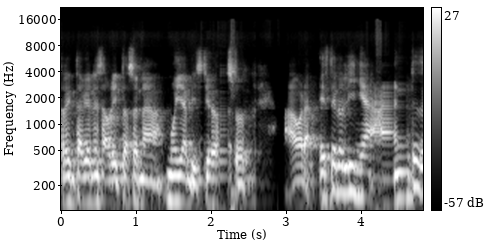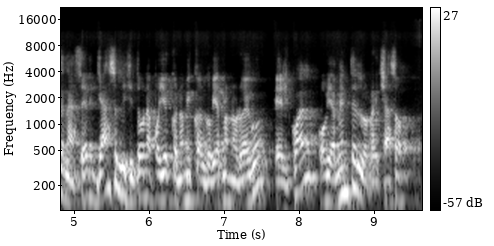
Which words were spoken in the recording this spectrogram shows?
30 aviones ahorita suena muy ambicioso. Ahora, esta aerolínea, antes de nacer, ya solicitó un apoyo económico al gobierno noruego, el cual obviamente lo rechazó.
